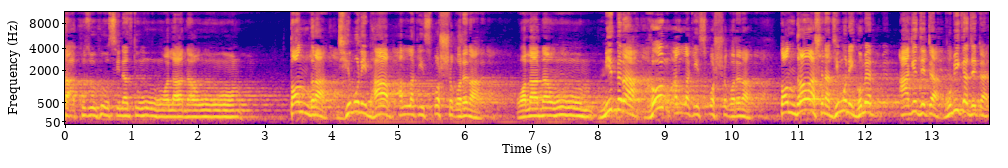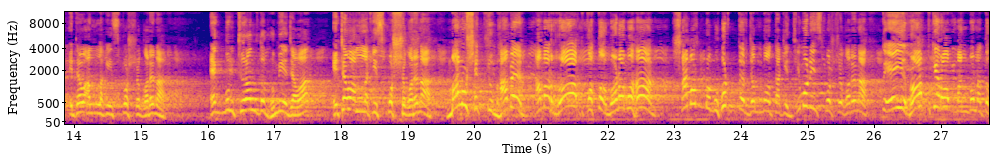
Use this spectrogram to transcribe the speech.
তাখুজুহু সিনাতু ওয়ালা নাউম তন্দ্রা ঝিমুনি ভাব আল্লাহকে স্পর্শ করে না। নিদ্রা, ঘুম আল্লাহকে স্পর্শ করে না। তন্দ্রাও আসে না, ঝিমুনি, ঘুমের আগে যেটা, ভূমিকা যেটা, এটাও আল্লাহকে স্পর্শ করে না। একদম চূড়ান্ত ঘুমিয়ে যাওয়া, এটাও আল্লাহকে স্পর্শ করে না। মানুষ একটু ভাবেন, আমার রব কত বড় মহান, সামান্য মুহূর্তের জন্য তাকে জীবনে স্পর্শ করে না। তো এই রবকে রব মানবো না তো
